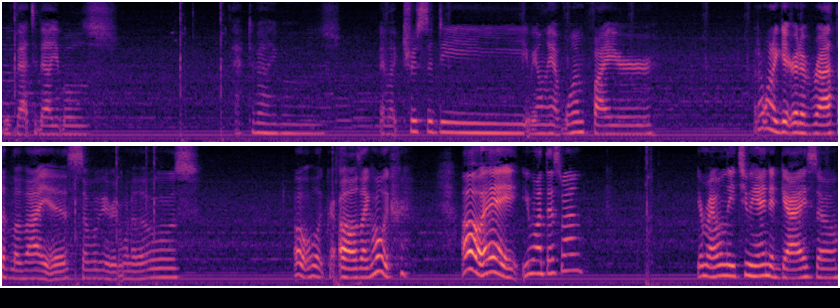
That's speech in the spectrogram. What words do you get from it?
move that to valuables. To valuables. Electricity. We only have one fire. I don't want to get rid of Wrath of Levias, so we'll get rid of one of those. Oh, holy crap. Oh, I was like, holy crap. Oh, hey, you want this one? You're my only two-handed guy, so...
